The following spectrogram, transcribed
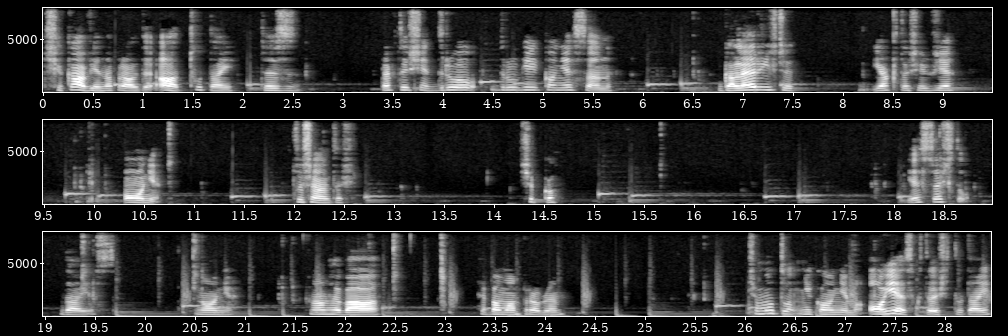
Ciekawie, naprawdę. A, tutaj. To jest praktycznie dru drugi koniec sen. Galerii, czy jak to się wie? O nie. Słyszałem coś. Szybko. Jest coś tu? Da, jest. No nie. Mam chyba... Chyba mam problem. Czemu tu nikogo nie ma? O, jest ktoś tutaj.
